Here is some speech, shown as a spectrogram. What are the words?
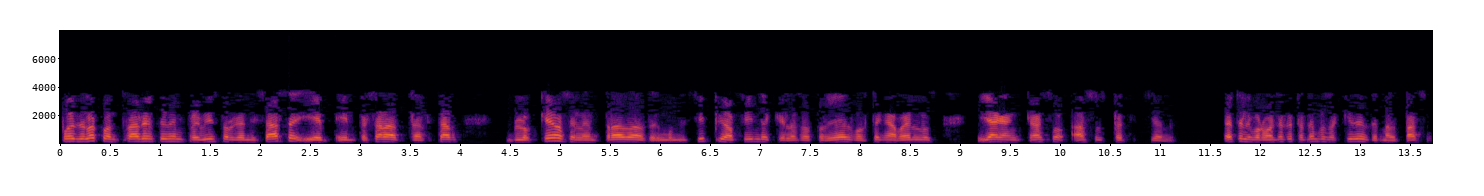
pues de lo contrario tienen previsto organizarse y em- empezar a realizar bloqueos en la entrada del municipio a fin de que las autoridades volteen a verlos y hagan caso a sus peticiones. Esta es la información que tenemos aquí desde Malpaso.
